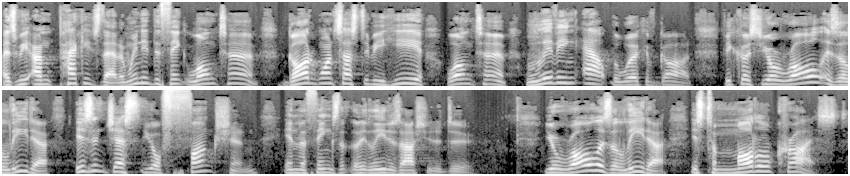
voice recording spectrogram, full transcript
as we unpackage that. And we need to think long term. God wants us to be here long term, living out the work of God. Because your role as a leader isn't just your function in the things that the leaders ask you to do. Your role as a leader is to model Christ.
